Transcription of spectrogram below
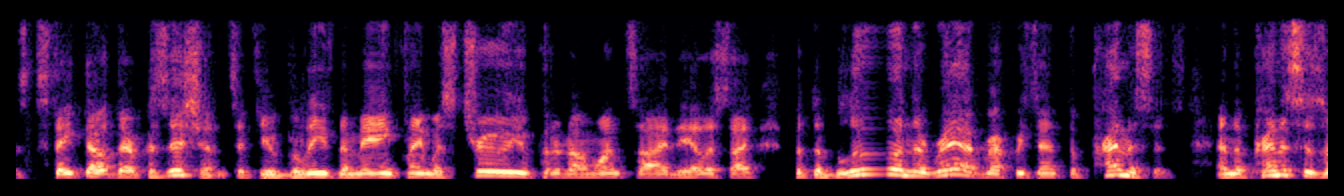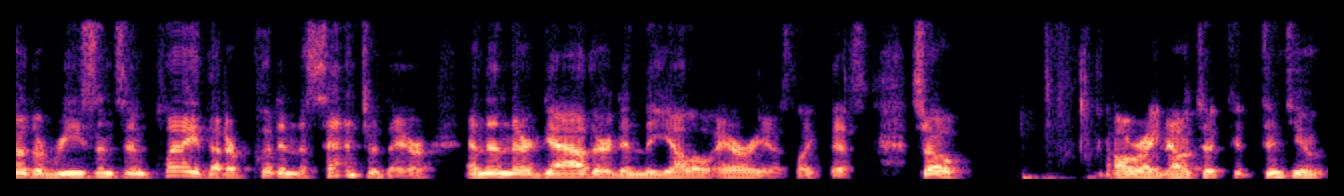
staked out their positions. If you believe the main claim was true, you put it on one side, the other side, but the blue and the red represent the premises. And the premises are the reasons in play that are put in the center there. And and then they're gathered in the yellow areas like this. So, all right, now to continue.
